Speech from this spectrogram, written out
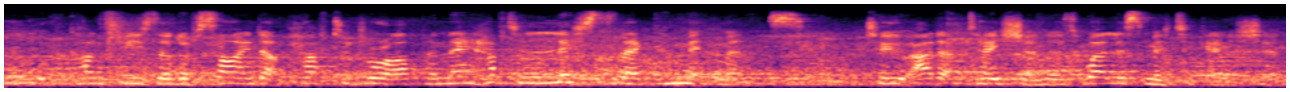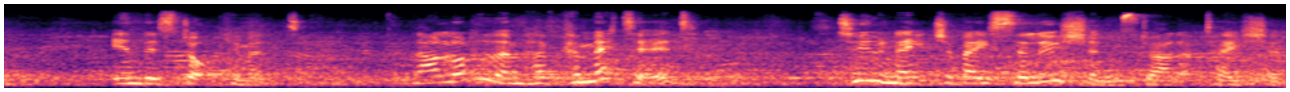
all countries that have signed up have to draw up and they have to list their commitments to adaptation as well as mitigation in this document. Now a lot of them have committed to nature-based solutions to adaptation.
